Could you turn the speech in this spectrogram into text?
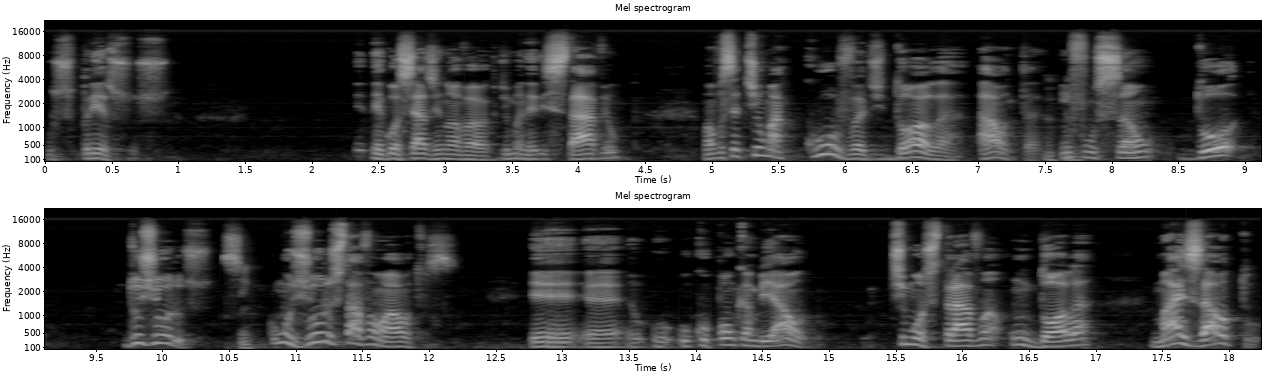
os preços negociados em Nova York de maneira estável, mas você tinha uma curva de dólar alta em Uhum. função do, dos juros. Sim. Como os juros estavam altos, é, é, o, o cupom cambial te mostrava um dólar mais alto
